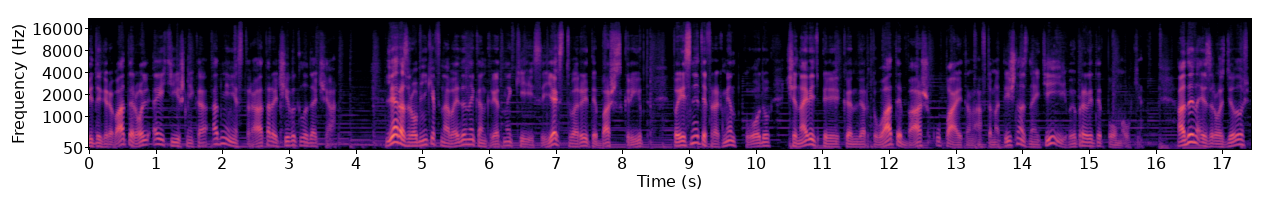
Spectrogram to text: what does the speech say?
відігравати роль айтішника, адміністратора чи викладача. Для розробників наведені конкретні кейси, як створити bash скрипт, пояснити фрагмент коду чи навіть переконвертувати bash у Python, автоматично знайти і виправити помилки. Один із розділів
